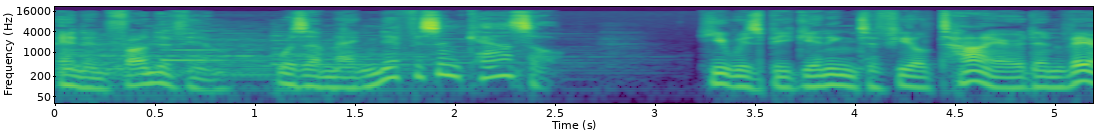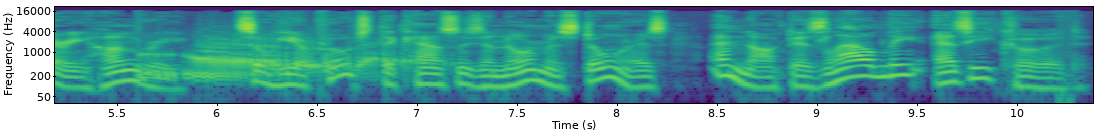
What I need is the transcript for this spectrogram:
and in front of him was a magnificent castle. He was beginning to feel tired and very hungry, so he approached the castle's enormous doors and knocked as loudly as he could.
